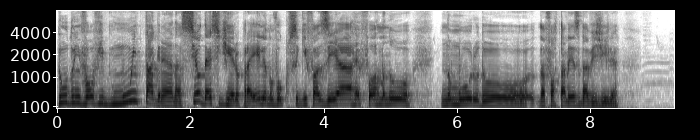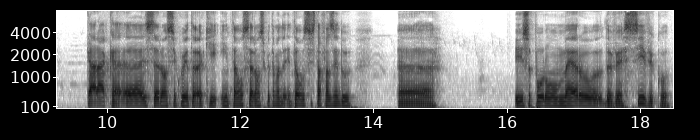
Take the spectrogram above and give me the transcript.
tudo envolve muita grana. Se eu desse dinheiro para ele, eu não vou conseguir fazer a reforma no, no muro do, da Fortaleza da Vigília. Caraca, uh, serão 50 aqui. Então serão 50 mandatos. Então você está fazendo uh, isso por um mero dever cívico?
